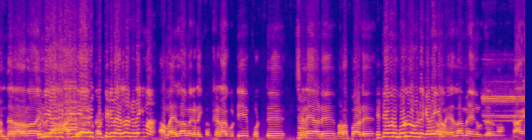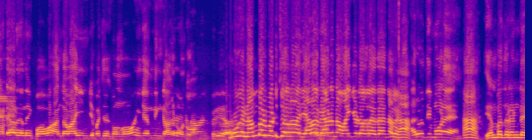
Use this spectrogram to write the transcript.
அந்த கொடியாடு கன்னியாடு பொட்டுக்கடை எல்லாம் கிடைக்குமா? ஆமா எல்லாமே கிடைக்கும். கிடா குட்டி பொட்டு ஆடு வளப்பாடு. எட்டாயிரம் பொருள் உங்ககிட்ட கிடைக்கும். எல்லாமே எங்களுக்கு இருக்கும் நாங்க எட்டாயிரம் போவோம். அங்க வாங்கி இங்க பர்ச்சேஸ் பண்ணுவோம். இங்க இருந்து இங்க அங்க கொண்டு போவோம். உங்க நம்பர் மட்டும் சொல்லுங்க. யாராவது வேணும்னா வாங்கிடுவாங்களா ஏதாவது. அறுபத்தி மூணு. எண்பத்தி ரெண்டு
